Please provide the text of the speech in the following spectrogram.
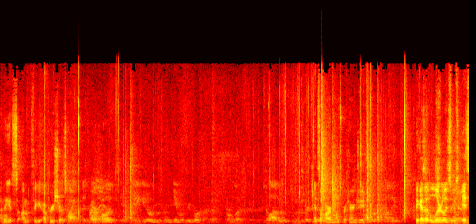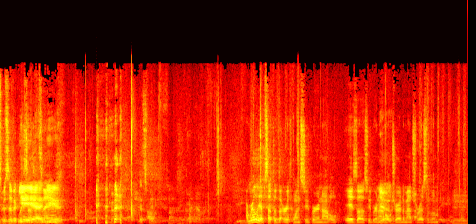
I think it's. I'm thinking. I'm pretty sure it's hard It's or probably hard. the- getting either removed from the game or reworked. There's a lot of moves- moves are- It's a hard once per turn, G. Because it literally spe- it specifically Yeah, says yeah, its name. yeah. That's fine. I'm really upset that the Earth One super and not is a super and not Yeah. ultra to match the rest of them. Mm-hmm.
